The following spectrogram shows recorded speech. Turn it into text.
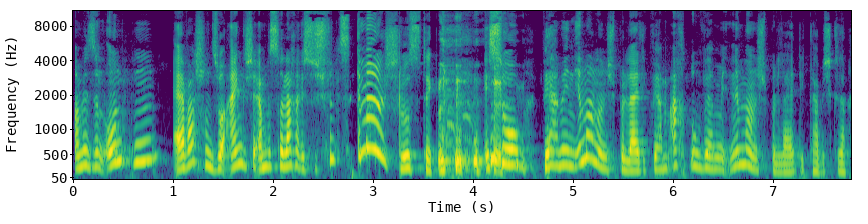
Und wir sind unten, er war schon so eingestellt, er musste lachen. Ich so, ich finde es immer noch nicht lustig. Ich so, wir haben ihn immer noch nicht beleidigt. Wir haben 8 Uhr, wir haben ihn immer noch nicht beleidigt, habe ich gesagt.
